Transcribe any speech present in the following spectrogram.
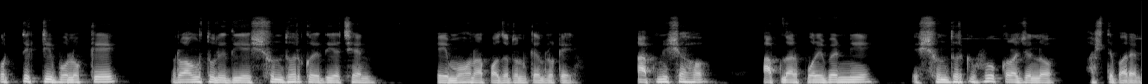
প্রত্যেকটি ব্লককে রং তুলি দিয়ে সুন্দর করে দিয়েছেন এই মোহনা পর্যটন কেন্দ্রকে। আপনি সহ আপনার পরিবার নিয়ে এই সুন্দরকে উপভোগ করার জন্য আসতে পারেন।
